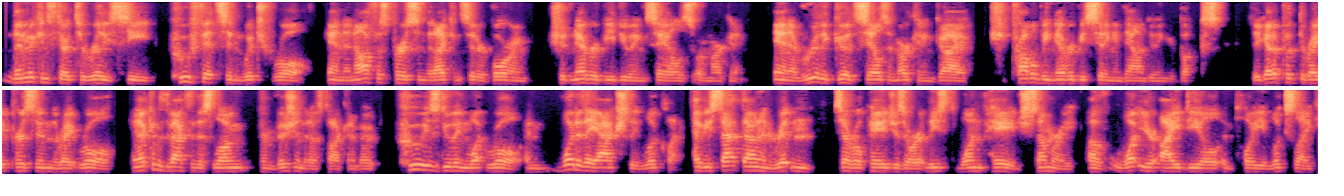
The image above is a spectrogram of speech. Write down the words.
Then we can start to really see who fits in which role. And an office person that I consider boring should never be doing sales or marketing. And a really good sales and marketing guy should probably never be sitting and down doing your books. So you got to put the right person in the right role. And that comes back to this long term vision that I was talking about. Who is doing what role and what do they actually look like? Have you sat down and written several pages or at least one page summary of what your ideal employee looks like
